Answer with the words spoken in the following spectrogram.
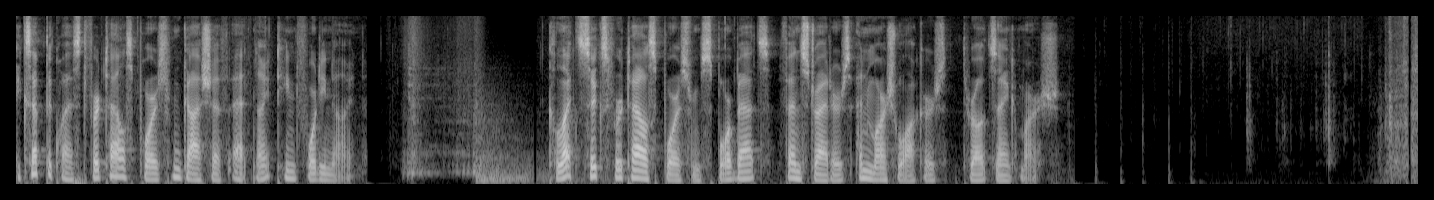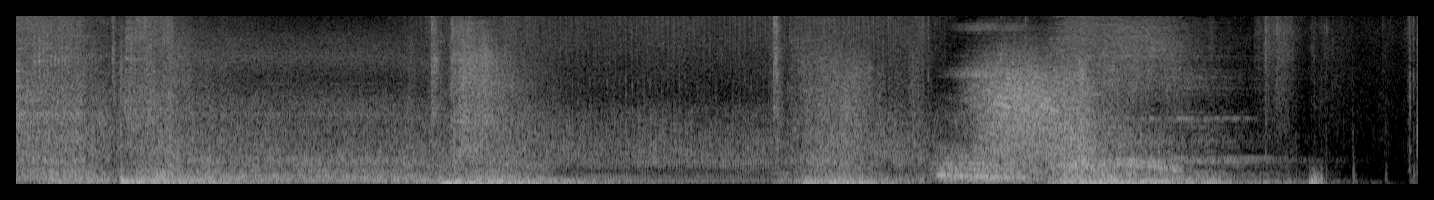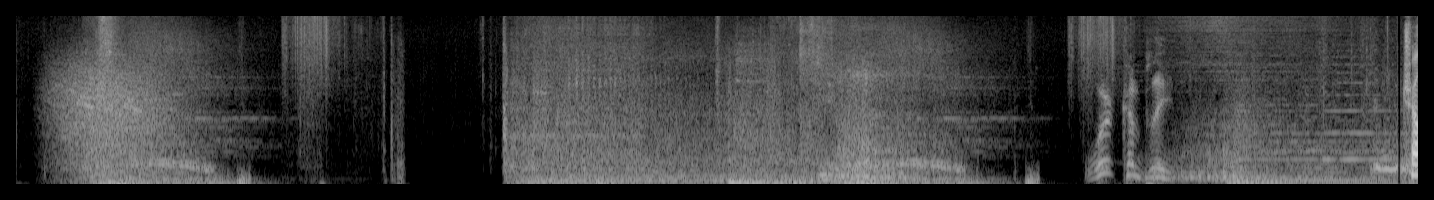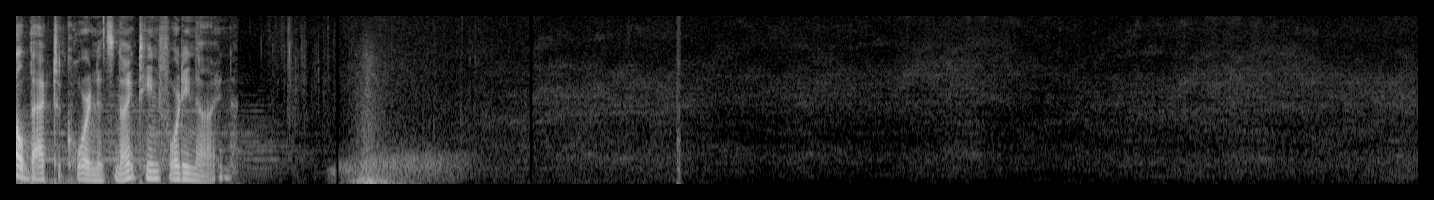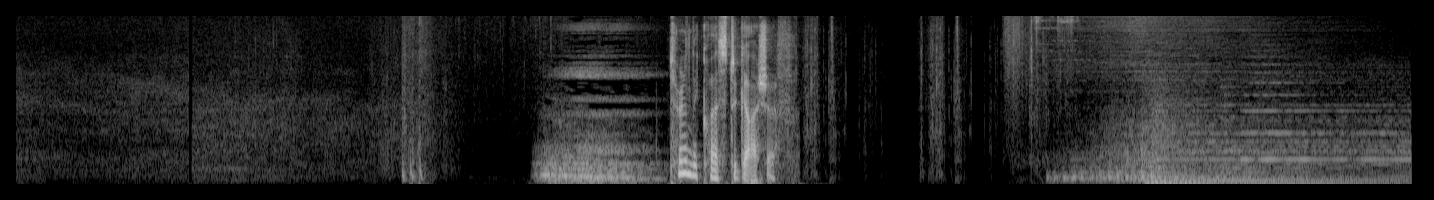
Accept the quest Fertile Spores from Gashef at 1949. Collect 6 fertile spores from spore bats, fen striders, and marsh walkers throughout Zangarmarsh. Work complete. Travel back to coordinates 1949. Turn the quest to Gashef.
